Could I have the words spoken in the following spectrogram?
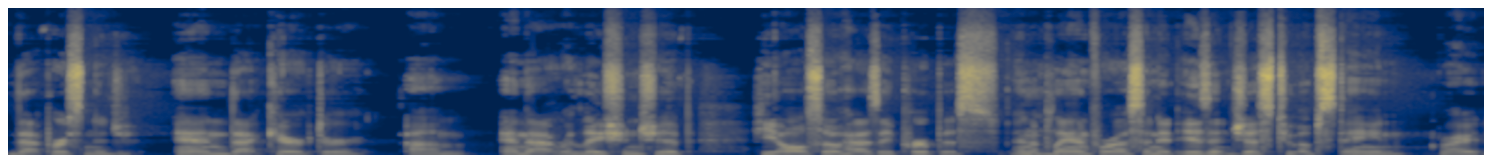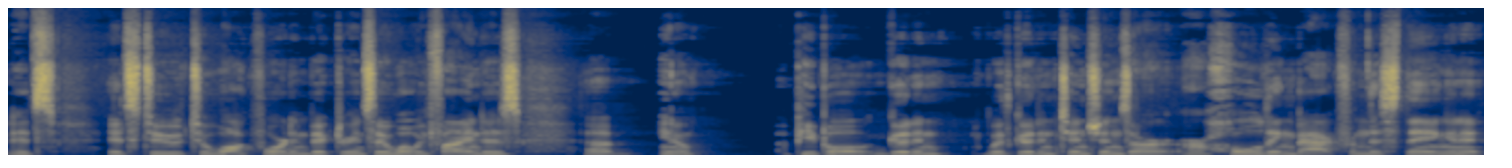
that personage and that character um, and that relationship, he also has a purpose and a plan for us, and it isn't just to abstain, right? It's it's to to walk forward in victory. And so what we find is, uh, you know, people good in with good intentions are are holding back from this thing, and it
